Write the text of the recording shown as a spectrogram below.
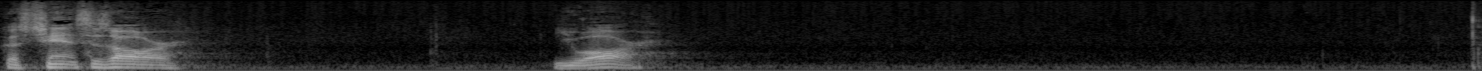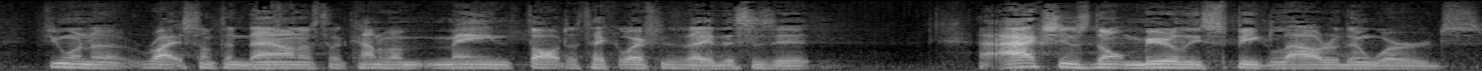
Because chances are, you are. If you want to write something down as kind of a main thought to take away from today, this is it. Actions don't merely speak louder than words,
